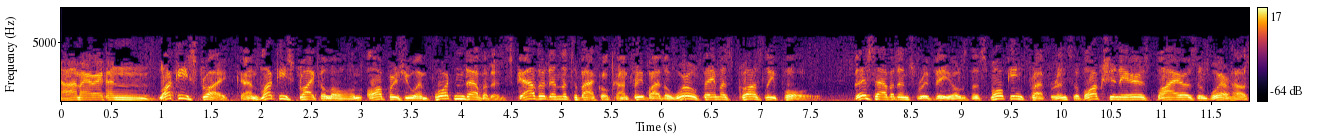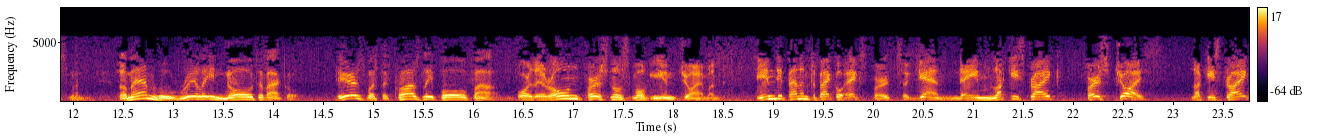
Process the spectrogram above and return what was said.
American. Lucky Strike and Lucky Strike alone offers you important evidence gathered in the tobacco country by the world famous Crossley poll. This evidence reveals the smoking preference of auctioneers, buyers, and warehousemen, the men who really know tobacco. Here's what the Crossley poll found. For their own personal smoking enjoyment, independent tobacco experts again name Lucky Strike first choice. Lucky Strike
